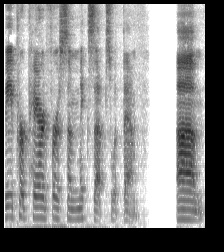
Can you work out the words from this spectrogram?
be prepared for some mix-ups with them. Um,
